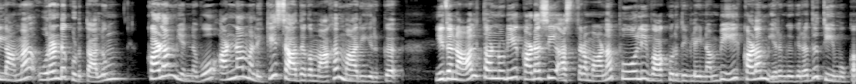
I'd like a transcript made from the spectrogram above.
இல்லாமல் உரண்டு கொடுத்தாலும் களம் என்னவோ அண்ணாமலைக்கு சாதகமாக மாறியிருக்கு. இதனால் தன்னுடைய கடைசி அஸ்திரமான போலி வாக்குறுதிகளை நம்பி களம் இறங்குகிறது திமுக.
